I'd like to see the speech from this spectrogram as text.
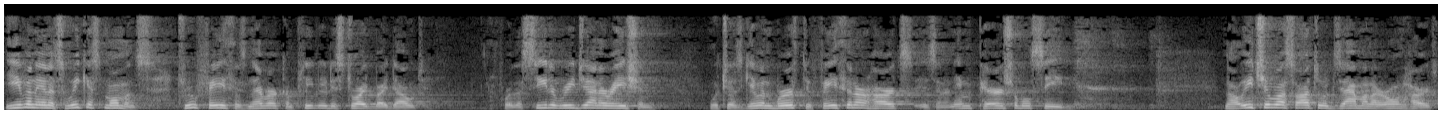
Even in its weakest moments, true faith is never completely destroyed by doubt. For the seed of regeneration which has given birth to faith in our hearts, is an imperishable seed. Now, each of us ought to examine our own heart.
